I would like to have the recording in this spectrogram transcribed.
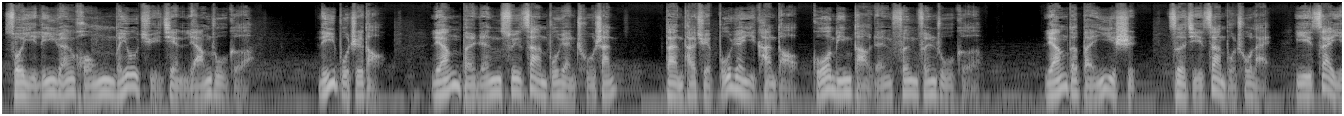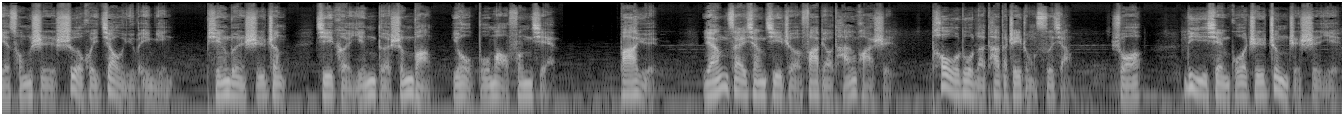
所以黎元洪没有举荐梁入阁。黎不知道，梁本人虽暂不愿出山，但他却不愿意看到国民党人纷纷入阁。梁的本意是自己暂不出来，以在野从事社会教育为名，评论时政，既可赢得声望，又不冒风险。八月。梁在向记者发表谈话时，透露了他的这种思想，说：“立宪国之政治事业，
